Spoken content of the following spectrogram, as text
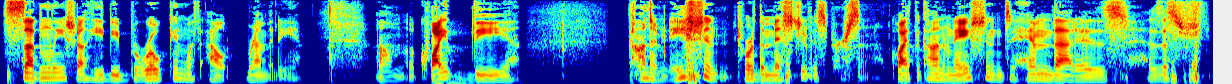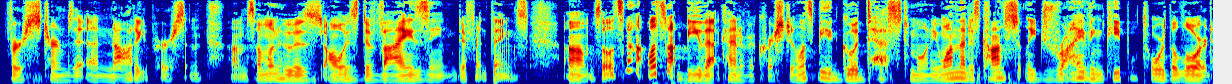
Suddenly shall he be broken without remedy um, quite the condemnation toward the mischievous person, quite the condemnation to him that is, as this verse terms it, a naughty person, um, someone who is always devising different things. Um, so let's not let's not be that kind of a Christian. Let's be a good testimony, one that is constantly driving people toward the Lord,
